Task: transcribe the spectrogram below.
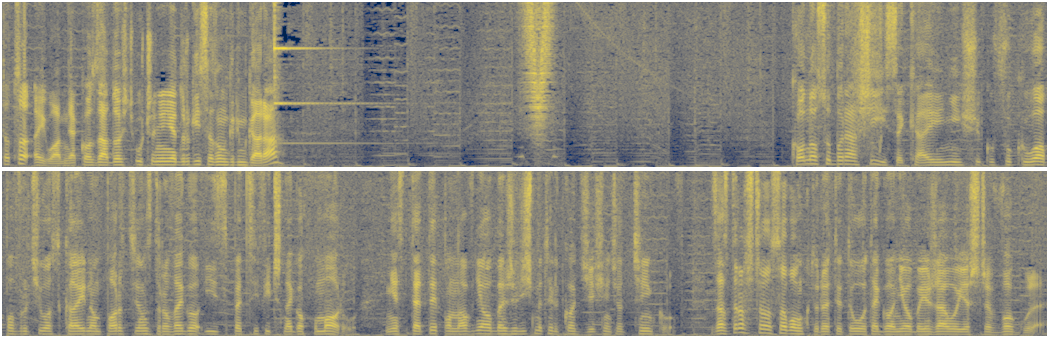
To co A1, jako zadość uczynienie drugi sezon Grimgara? Konosubarashi Sekai Nishiku Fukuo powróciło z kolejną porcją zdrowego i specyficznego humoru. Niestety ponownie obejrzeliśmy tylko 10 odcinków. Zazdroszczę osobom, które tytułu tego nie obejrzały jeszcze w ogóle.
